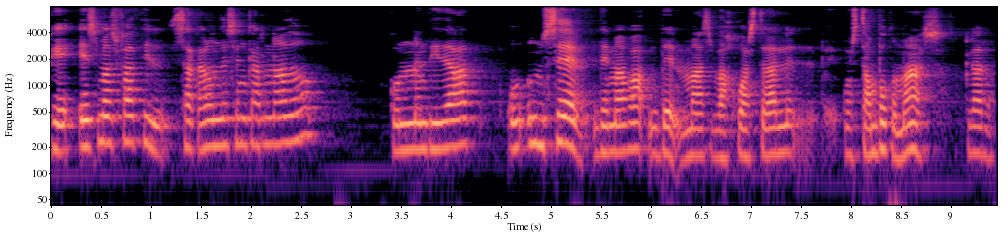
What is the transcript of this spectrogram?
Que es más fácil sacar un desencarnado con una entidad, un, ser de más, de más bajo astral, eh, cuesta un poco más, claro.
